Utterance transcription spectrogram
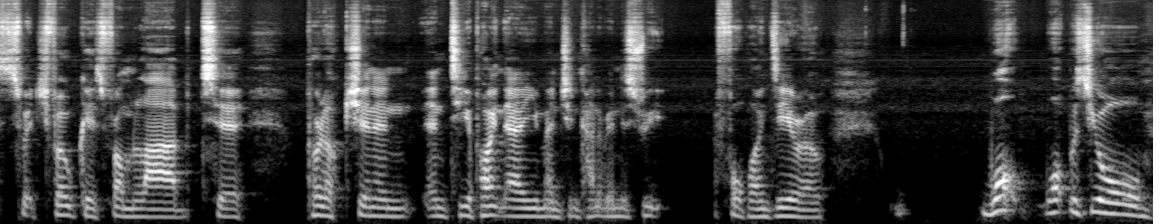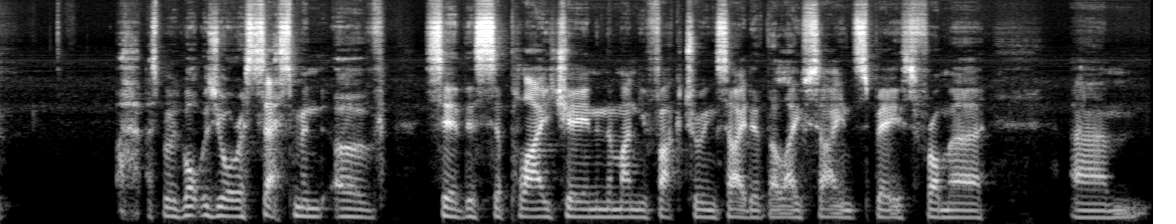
switched focus from lab to production, and and to your point there, you mentioned kind of industry 4.0. What what was your I suppose what was your assessment of say the supply chain and the manufacturing side of the life science space from a um,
